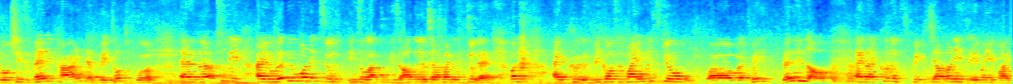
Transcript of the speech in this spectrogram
So she's very kind and very thoughtful. And actually, I really wanted to interact with other Japanese students, but I couldn't because my English skill uh, was very, very low, and I couldn't speak Japanese even if I,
